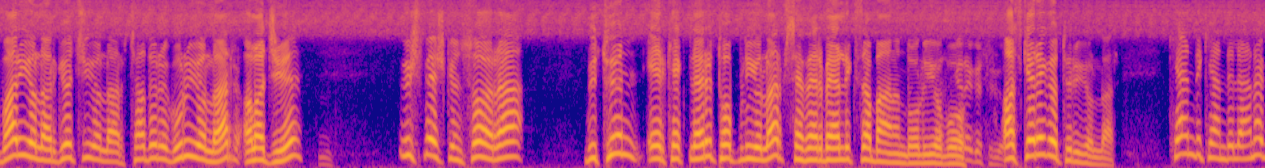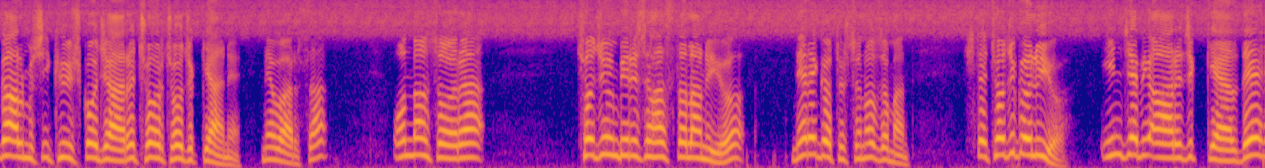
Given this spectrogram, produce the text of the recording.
varıyorlar, göçüyorlar, çadırı kuruyorlar, alacığı. 3-5 gün sonra bütün erkekleri topluyorlar. Seferberlik zamanında oluyor bu. Askere götürüyor. Askere götürüyorlar. Kendi kendilerine kalmış 2-3 kocarı, çor çocuk yani ne varsa. Ondan sonra çocuğun birisi hastalanıyor. Nereye götürsün o zaman? İşte çocuk ölüyor. İnce bir ağrıcık geldi.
